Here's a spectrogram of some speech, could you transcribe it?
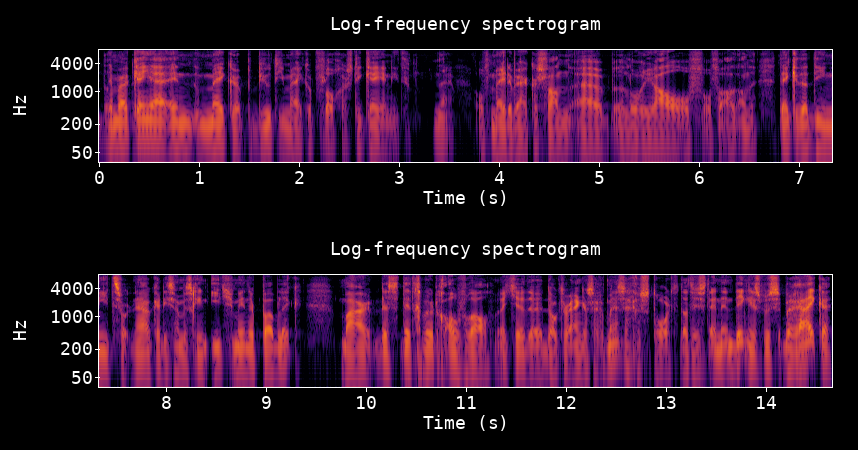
dat- ja, maar ken jij in make-up, beauty make-up vloggers? Die ken je niet. Nee. Of medewerkers van eh, L'Oreal of, of andere. Denk je dat die niet soort. Nou, oké, die zijn misschien iets minder public. Maar dus, dit gebeurt toch overal? Weet je, de Dr. Engels zegt mensen zijn gestoord. Dat is het. En een ding is, we bereiken.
